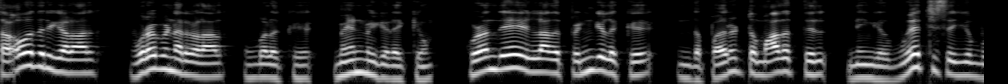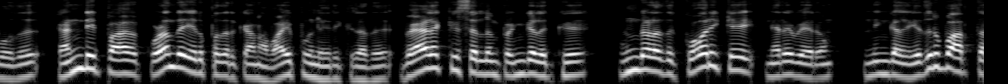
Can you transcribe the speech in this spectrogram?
சகோதரிகளால் உறவினர்களால் உங்களுக்கு மேன்மை கிடைக்கும். குழந்தையே இல்லாத பெண்களுக்கு இந்த பதினெட்டு மாதத்தில் நீங்கள் முயற்சி செய்யும் போது கண்டிப்பாக குழந்தை இருப்பதற்கான வாய்ப்புகள் இருக்கிறது. வேலைக்கு செல்லும் பெண்களுக்கு உங்களது கோரிக்கை நிறைவேறும். நீங்கள் எதிர்பார்த்த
